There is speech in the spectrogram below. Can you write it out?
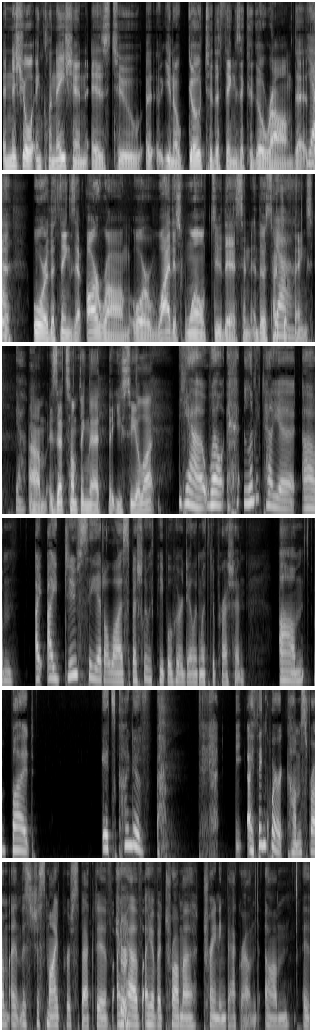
initial inclination is to, uh, you know, go to the things that could go wrong. The, Yeah. the or the things that are wrong, or why this won't do this, and, and those types Yeah. of things. Yeah. Um, is that something that that you see a lot? Yeah, well, let me tell you, um, I, I do see it a lot, especially with people who are dealing with depression. Um, but it's kind of, I think where it comes from, and this is just my perspective. Sure. I have I have a trauma training background. Um, uh,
